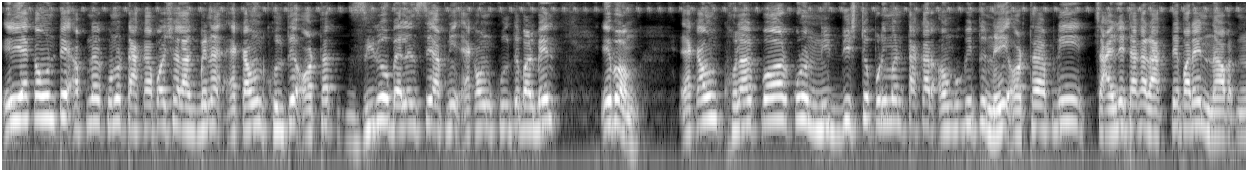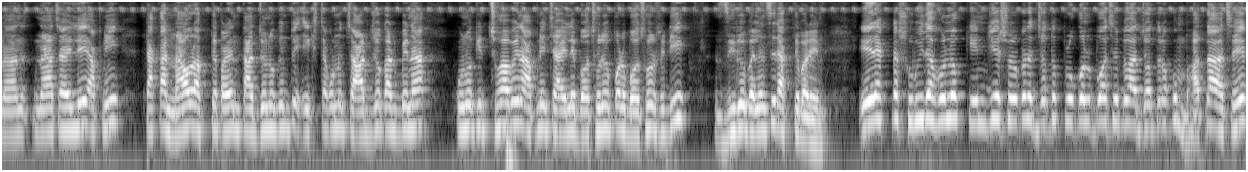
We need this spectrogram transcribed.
এই অ্যাকাউন্টে আপনার কোনো টাকা পয়সা লাগবে না। অ্যাকাউন্ট খুলতে অর্থাৎ জিরো ব্যালেন্সে আপনি অ্যাকাউন্ট খুলতে পারবেন এবং অ্যাকাউন্ট খোলার পর কোনো নির্দিষ্ট পরিমাণ টাকার অঙ্ক কিন্তু নেই। অর্থাৎ আপনি চাইলে টাকা রাখতে পারেন, না, না- চাইলে আপনি টাকা নাও রাখতে পারেন। তার জন্য কিন্তু এক্সট্রা কোনো চার্জও কাটবে না, কোনো কিছু হবে না। আপনি চাইলে বছরের পর বছর সেটি জিরো ব্যালেন্সে রাখতে পারেন। এর একটা সুবিধা হলো, কেন্দ্রীয় সরকারের যত প্রকল্প আছে বা যত রকম ভাতা আছে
